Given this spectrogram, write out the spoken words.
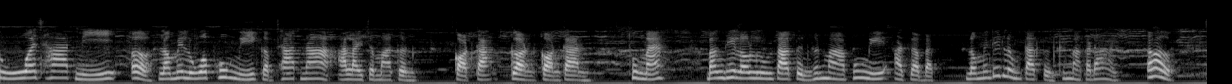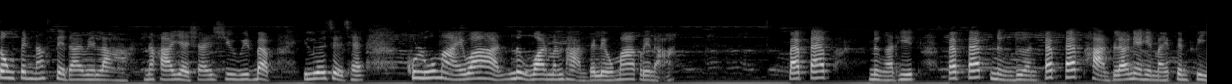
รู้ว่าชาตินี้ เออ เราไม่รู้ว่าพรุ่งนี้กับชาติหน้าอะไรจะมาเกินก่อนกันก่อนก่อนกัน ถูกไหม บางทีเราลืมตาตื่นขึ้นมาพรุ่งนี้อาจจะแบบเราไม่ได้ลืมตาตื่นขึ้นมาก็ได้ เออ จงเป็นนักเสียดายเวลานะคะ อย่าใช้ชีวิตแบบเลื่อยเฉยแฉะคุณรู้ไหมว่าหนึ่งวันมันผ่านไปเร็วมากเลยนะ แป๊บแป๊บหนึ่งอาทิตย์ แป๊บแป๊บหนึ่งเดือน แป๊บแป๊บผ่านไปแล้วเนี่ยเห็นไหมเป็นปี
